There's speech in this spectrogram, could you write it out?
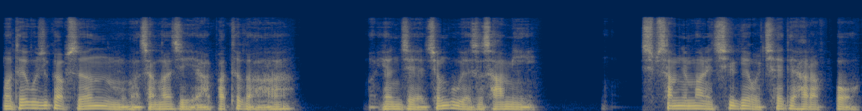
뭐 대구 집값은 뭐 마찬가지 아파트가 현재 전국에서 3위 13년 만에 7개월 최대 하락폭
